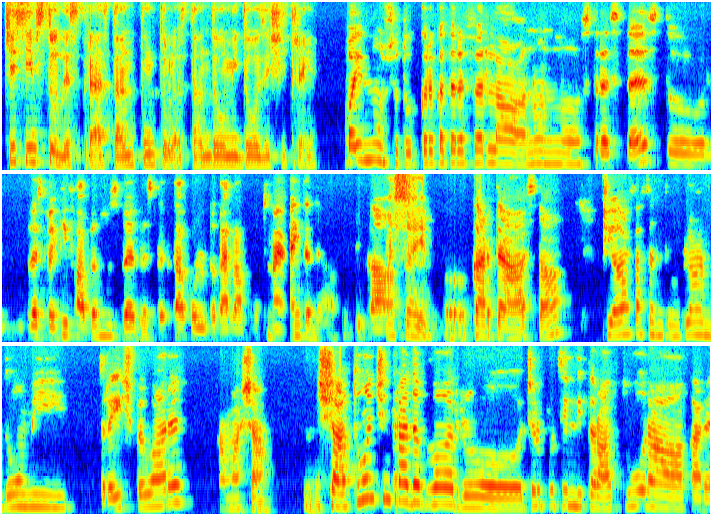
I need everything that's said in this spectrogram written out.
ce simți tu despre asta în punctul ăsta, în 2023. Păi nu știu, tu cred că te referi la non-stress test, uh, respectiv Habemus Bebe, spectacolul pe care l-am făcut înainte de a publica Așa e. uh, cartea asta. Și asta se întâmpla în 2013 oare? Cam așa. Și atunci, într-adevăr, uh, cel puțin literatura care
